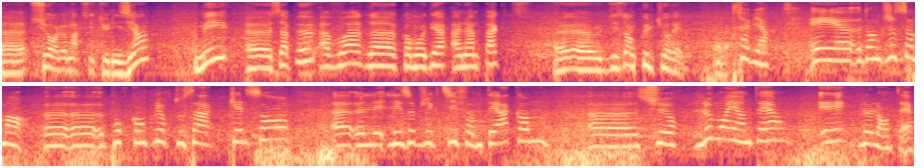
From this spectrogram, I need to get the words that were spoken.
euh, sur le marché tunisien. Mais euh, ça peut avoir, euh, comment dire, un impact, euh, disons, culturel. Très bien. Et donc justement, pour conclure tout ça, quels sont les, objectifs MTA comme sur le moyen terme et le long terme?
